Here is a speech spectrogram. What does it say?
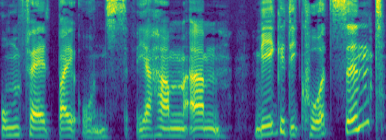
Umfeld bei uns. Wir haben ähm, Wege, die kurz sind.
